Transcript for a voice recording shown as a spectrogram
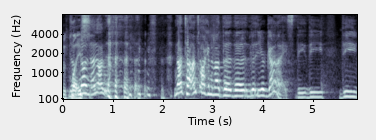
No, place. no, no, no, not ta- I'm talking about the, the, the your guys, the the the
